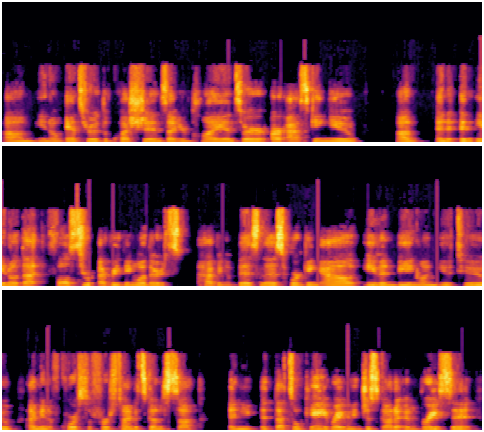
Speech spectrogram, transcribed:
um, you know, answer the questions that your clients are, are asking you. Um, and, and, you know, that falls through everything, whether it's having a business, working out, even being on YouTube. I mean, of course, the first time it's going to suck and you, that's okay, right? We just got to embrace it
